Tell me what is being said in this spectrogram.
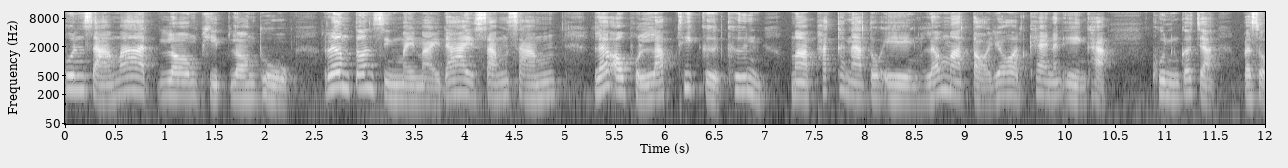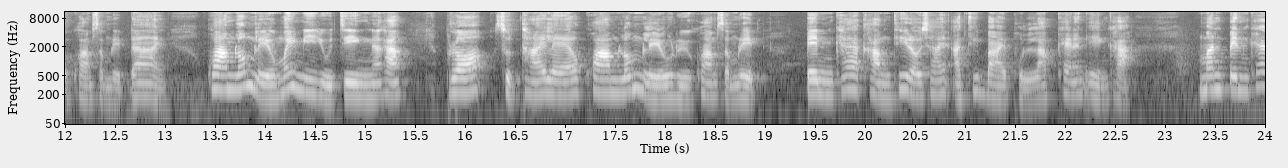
คุณสามารถลองผิดลองถูก เริ่มต้นสิ่งใหม่ ๆ ได้ซ้ำๆแล้วเอาผลลัพธ์ที่เกิดขึ้นมาพัฒนาตัวเอง แล้วมาต่อยอดแค่นั้นเองค่ะ คุณก็จะประสบความสำเร็จได้ ความล้มเหลวไม่มีอยู่จริงนะคะ เพราะสุดท้ายแล้วความล้มเหลวหรือความสำเร็จ เป็นแค่คำที่เราใช้อธิบายผลลัพธ์แค่นั้นเองค่ะ มันเป็นแค่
